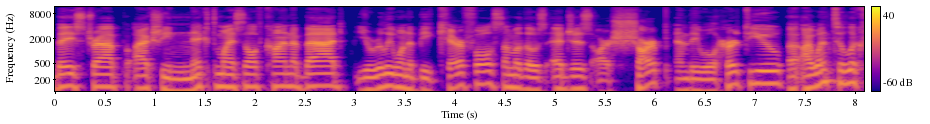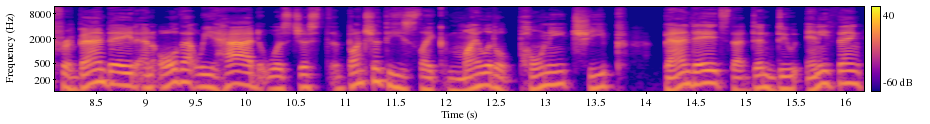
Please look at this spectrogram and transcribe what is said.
bass trap, I actually nicked myself kind of bad. You really want to be careful. Some of those edges are sharp and they will hurt you. Uh, I went to look for a band-aid and all that we had was just a bunch of these like My Little Pony cheap band-aids that didn't do anything.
